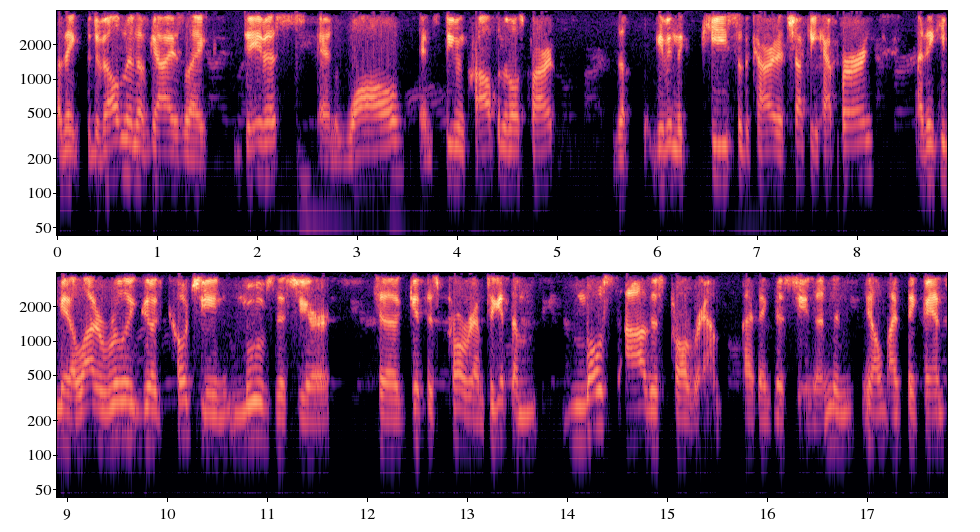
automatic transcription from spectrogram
I think the development of guys like Davis and Wahl and Steven Crowl for the most part, the giving the keys to the car to Chucky Hepburn, I think he made a lot of really good coaching moves this year to get this program, to get the most out of this program, I think, this season. And, you know, I think fans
